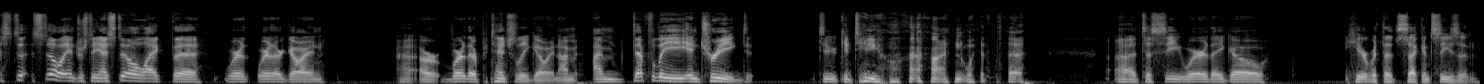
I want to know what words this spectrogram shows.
st- still interesting. I still like the where where they're going uh, or where they're potentially going. I'm I'm definitely intrigued to continue on with the uh, to see where they go here with the second season.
